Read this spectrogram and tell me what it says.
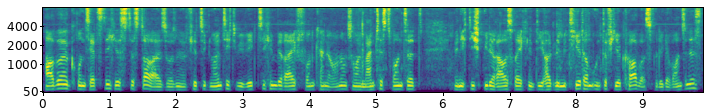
Aber grundsätzlich ist das da. Also eine 4090, die bewegt sich im Bereich von, keine Ahnung, so in meinem Test wanted, wenn ich die Spiele rausrechne, die halt limitiert haben unter 4K, was völliger Wahnsinn ist,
